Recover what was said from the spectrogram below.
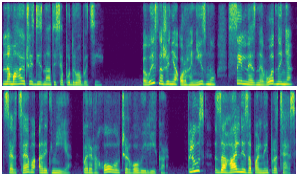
намагаючись дізнатися подробиці. Виснаження організму, сильне зневоднення, серцева аритмія, перераховував черговий лікар. Плюс загальний запальний процес.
